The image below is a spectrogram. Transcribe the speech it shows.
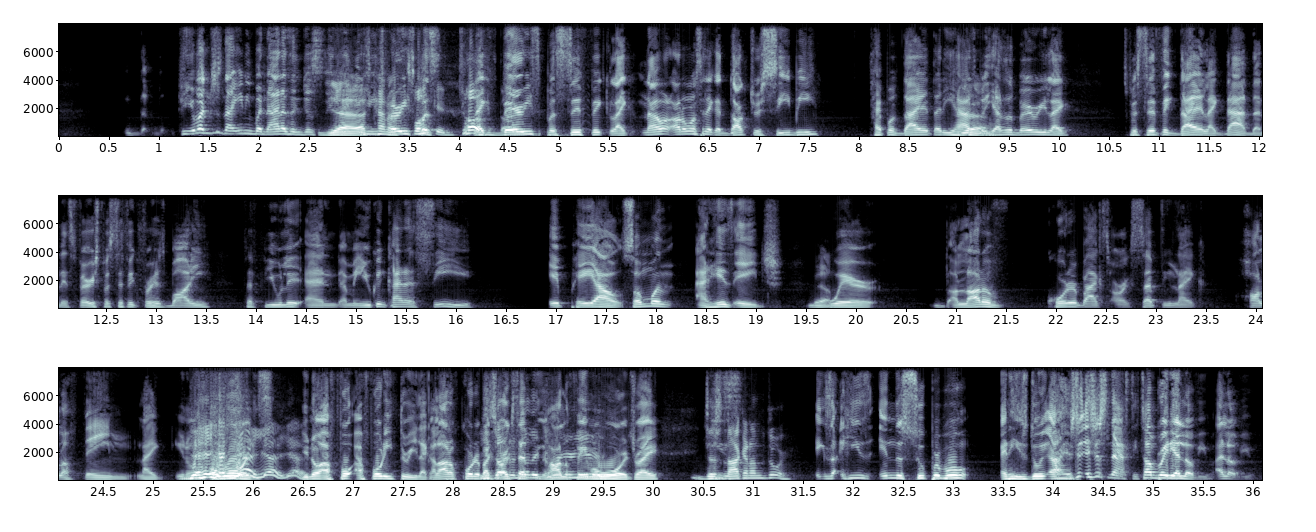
Can you imagine just not eating bananas and just Yeah, that's very spec- fucking tough, like dog. very specific. Like now, I don't want to say like a Doctor CB type of diet that he has, Yeah. but he has a very like specific diet like that that is very specific for his body to fuel it. And I mean, you can kind of see it pay out. Someone at his age, Yeah. where a lot of quarterbacks are accepting like Hall of Fame, like you know, Yeah, yeah, yeah, awards. yeah, yeah. You know, at, four, at 43, like a lot of quarterbacks are accepting Hall of Fame year. awards, right? Just He's- knocking on the door. Exa- he's in the Super Bowl and he's doing. Uh, it's, just, it's just nasty. Tom Brady, I love you. I love you.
